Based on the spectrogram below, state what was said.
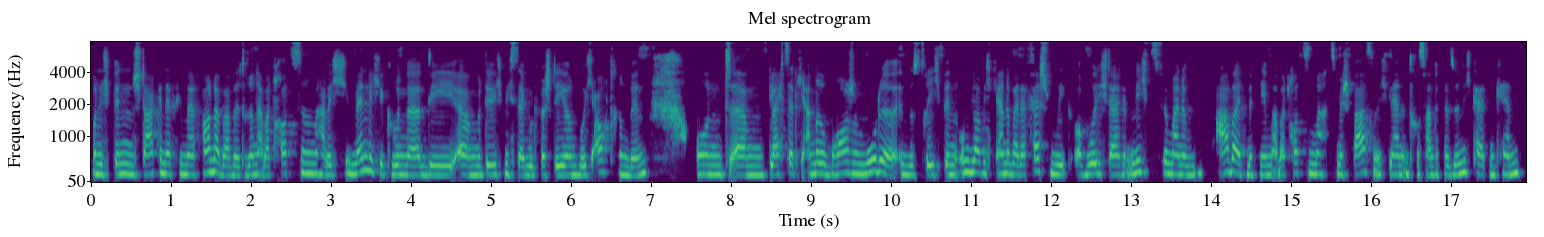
Und ich bin stark in der Female Founder Bubble drin, aber trotzdem habe ich männliche Gründer, die, ähm, mit denen ich mich sehr gut verstehe und wo ich auch drin bin. Und ähm, gleichzeitig andere Branchen, Modeindustrie Industrie. Ich bin unglaublich gerne bei der Fashion Week, obwohl ich da nichts für meine Arbeit mitnehme, aber trotzdem macht es mir Spaß und ich lerne interessante Persönlichkeiten kennen.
